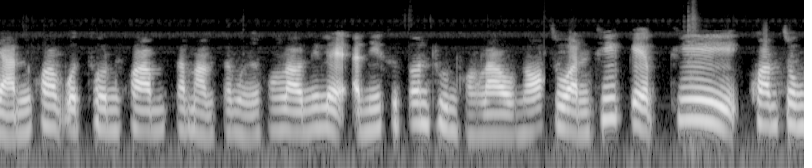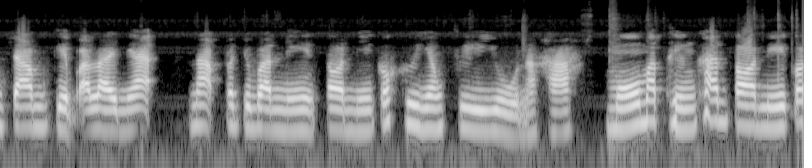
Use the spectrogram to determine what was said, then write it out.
ยันความอดทนความสม่ำเสมอของเรานี่แหละ อันนี้คือต้นทุนของเราเนาะส่วนที่เก็บที่ความทรงจำเก็บอะไรเนี้ยณปัจจุบันนี้ตอนนี้ก็คือยังฟรีอยู่นะคะ หมูมาถึงขั้นตอนนี้ก็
